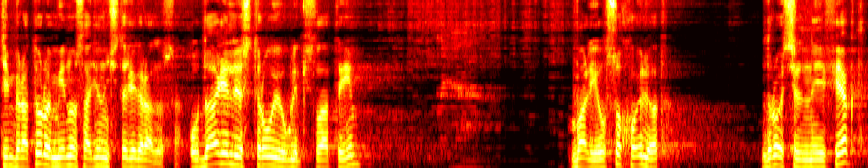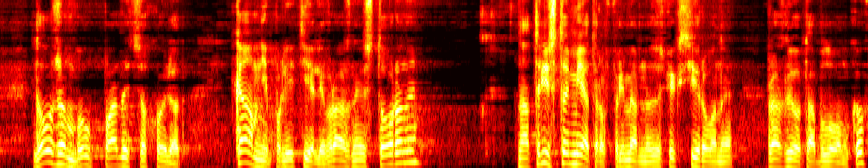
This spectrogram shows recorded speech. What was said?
Температура минус 1,4 градуса. Ударили струи углекислоты, валил сухой лед. Дроссельный эффект должен был падать сухой лед. Камни полетели в разные стороны. На 300 метров примерно зафиксированы разлет обломков.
